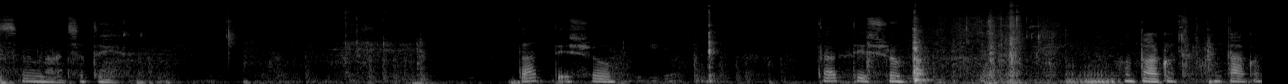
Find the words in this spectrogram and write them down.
сімнадцятий. Та ти що? Та ти що? Отак от, отак от.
